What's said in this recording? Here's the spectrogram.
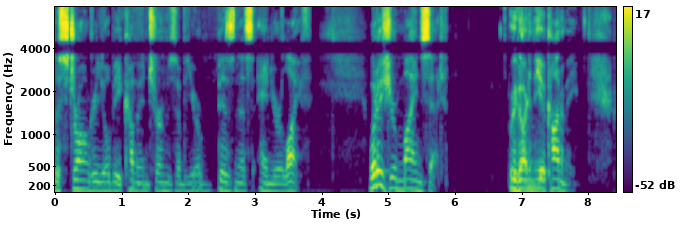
the stronger you'll become in terms of your business and your life. What is your mindset regarding the economy?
